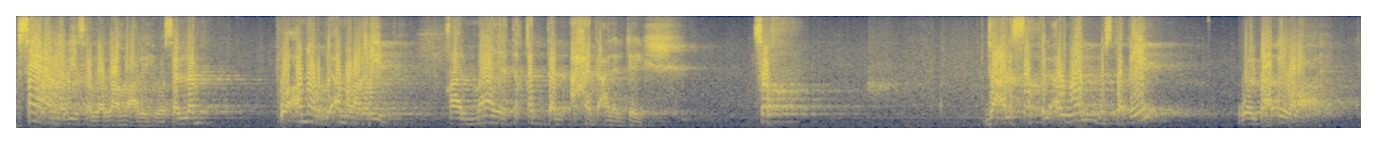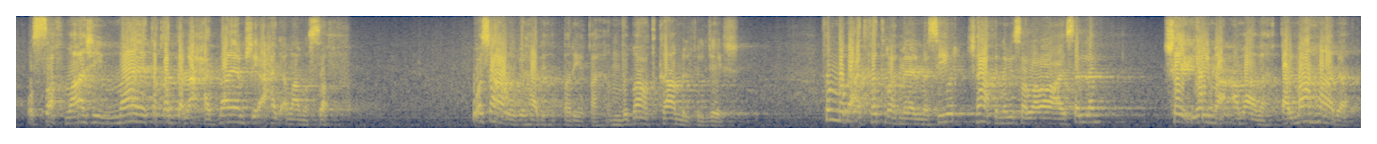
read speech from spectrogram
صار النبي صلى الله عليه وسلم وأمر بأمر غريب. قال ما يتقدم أحد على الجيش. صف جعل الصف الأول مستقيم والباقي وراءه. والصف ماشي ما يتقدم أحد ما يمشي أحد أمام الصف. وساروا بهذه الطريقة انضباط كامل في الجيش. ثم بعد فترة من المسير شاف النبي صلى الله عليه وسلم شيء يلمع أمامه قال ما هذا؟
